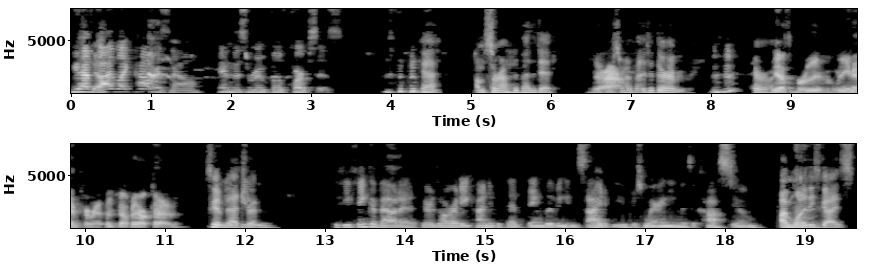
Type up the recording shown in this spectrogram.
You have Yeah. godlike powers now in this room full of corpses. Yeah, I'm surrounded by the dead. I'm Yeah. surrounded by. They're everywhere. hmm Everywhere. Yes, breathe. Lean into it. It's gonna be okay. It's gonna be a If bad trip. you- If you think about it, there's already kind of a dead thing living inside of you, just wearing you as a costume. I'm one of these guys.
